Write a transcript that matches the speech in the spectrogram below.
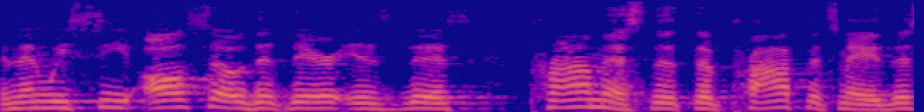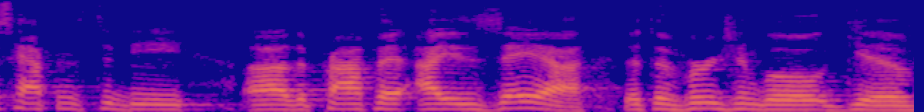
And then we see also that there is this promise that the prophets made. This happens to be uh, the prophet Isaiah that the virgin will give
